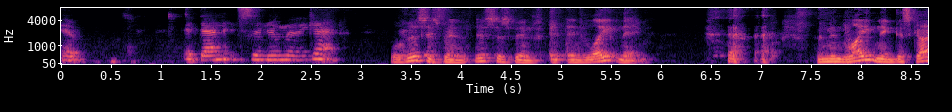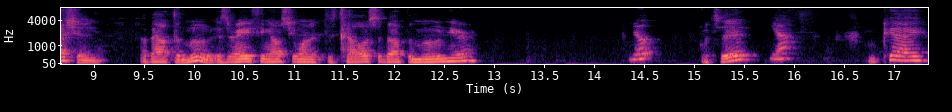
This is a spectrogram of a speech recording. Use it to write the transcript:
It, it then it's the new moon again. Well, this has been this has been enlightening, an enlightening discussion about the moon. Is there anything else you wanted to tell us about the moon here? Nope. That's it. Yeah. Okay.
